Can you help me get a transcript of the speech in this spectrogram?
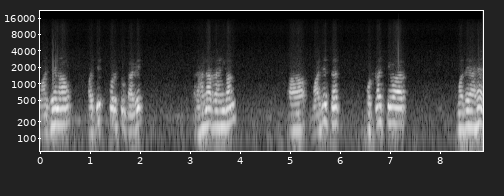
माझे नाव अजित परशु गावित. राहणार रायंगण. माझे सर कोटला शिवारमध्ये आहे.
